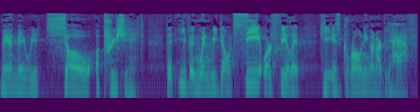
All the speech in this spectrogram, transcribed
Man, may we so appreciate that even when we don't see or feel it, He is groaning on our behalf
